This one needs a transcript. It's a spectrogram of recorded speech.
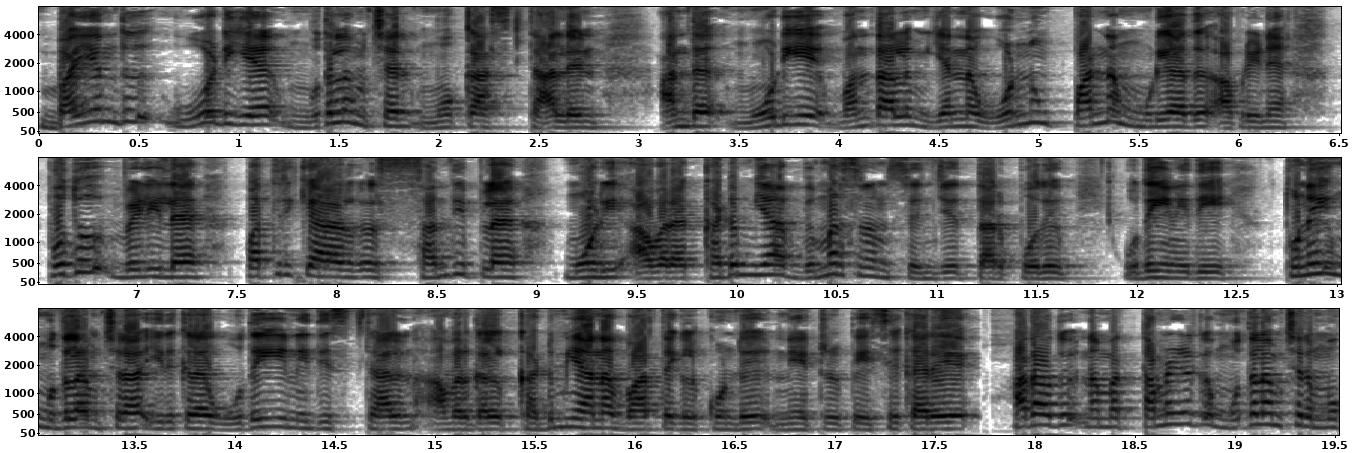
பயந்து ஓடிய முதலமைச்சர் மு க ஸ்டாலின் அந்த மோடியே வந்தாலும் என்ன ஒன்றும் பண்ண முடியாது அப்படின்னு பொது வெளியில பத்திரிகையாளர்கள் சந்திப்பில் மோடி அவரை கடுமையா விமர்சனம் செஞ்சு தற்போது உதயநிதி துணை முதலமைச்சரா இருக்கிற உதயநிதி ஸ்டாலின் அவர்கள் கடுமையான வார்த்தைகள் கொண்டு நேற்று பேசியிருக்காரு. அதாவது நம்ம தமிழக முதலமைச்சர் மு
